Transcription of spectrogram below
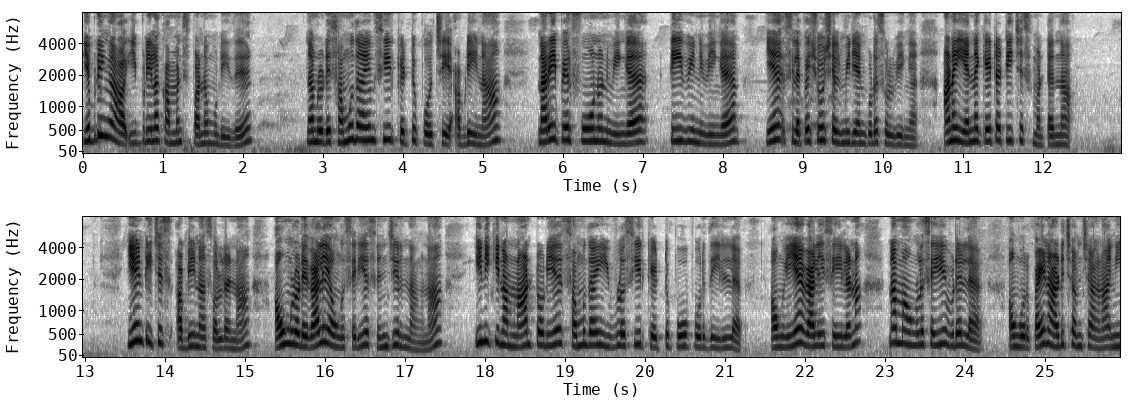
எப்படிங்க இப்படிலாம் கமெண்ட்ஸ் பண்ண முடியுது? நம்மளுடைய சமுதாயம் சீர்கெட்டு போச்சு அப்படின்னா நிறைய பேர் ஃபோனுன்னுவீங்க டிவின்னுவீங்க ஏன் சில பேர் சோஷியல் மீடியான்னு கூட சொல்வீங்க. ஆனால் என்னை கேட்ட டீச்சர்ஸ் மட்டும்தான். ஏன் டீச்சர்ஸ் அப்படின்னு நான் சொல்கிறேன்னா அவங்களுடைய வேலையை அவங்க சரியாக செஞ்சுருந்தாங்கன்னா இன்னைக்கு நம் நாட்டோடைய சமுதாயம் இவ்வளோ சீர்கெட்டு போக போகிறது இல்லை. அவங்க ஏன் வேலையை செய்யலைன்னா நம்ம அவங்கள செய்ய விடலை. அவங்க ஒரு பையனை அடிச்சு அமிச்சாங்கன்னா நீ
